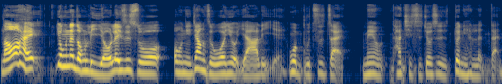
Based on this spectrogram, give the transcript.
然后还用那种理由，类似说：“哦，你这样子我很有压力耶，我很不自在。”没有，他其实就是对你很冷淡，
